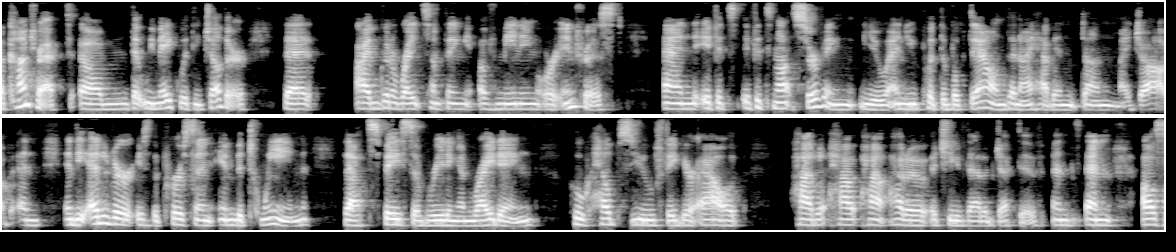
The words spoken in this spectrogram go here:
a contract um, that we make with each other that I'm going to write something of meaning or interest. And if it's if it's not serving you and you put the book down, then I haven't done my job. And and the editor is the person in between that space of reading and writing who helps you figure out how to how how, how to achieve that objective. And and I'll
